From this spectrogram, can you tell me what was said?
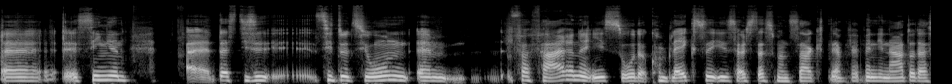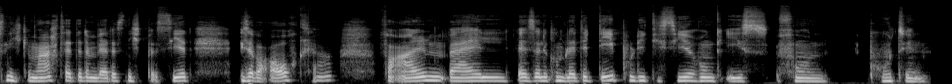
äh, singen, dass diese Situation ähm, verfahrener ist oder komplexer ist, als dass man sagt, wenn die NATO das nicht gemacht hätte, dann wäre das nicht passiert, ist aber auch klar. Vor allem, weil es eine komplette Depolitisierung ist von Putin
